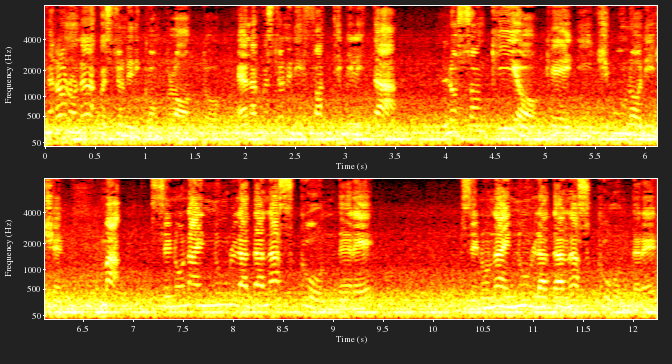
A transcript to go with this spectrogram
però non è una questione di complotto, è una questione di fattibilità. Lo so anch'io che uno dice, ma se non hai nulla da nascondere, se non hai nulla da nascondere,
